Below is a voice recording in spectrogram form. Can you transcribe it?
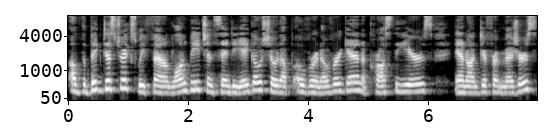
Of the big districts, we found Long Beach and San Diego showed up over and over again across the years and on different measures.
